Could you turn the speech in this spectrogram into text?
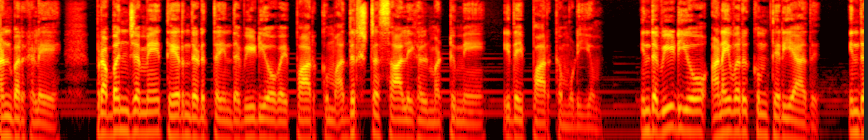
நண்பர்களே பிரபஞ்சமே தேர்ந்தெடுத்த இந்த வீடியோவை பார்க்கும் அதிர்ஷ்டசாலிகள் மட்டுமே இதை பார்க்க முடியும். இந்த வீடியோ அனைவருக்கும் தெரியாது. இந்த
